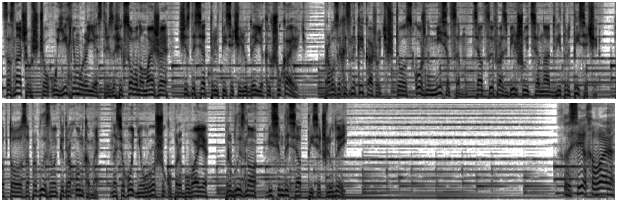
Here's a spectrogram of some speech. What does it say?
зазначив, що у їхньому реєстрі зафіксовано майже 63 тисячі людей, яких шукають. Правозахисники кажуть, що з кожним місяцем ця цифра збільшується на 2-3 тисячі. Тобто, за приблизними підрахунками, на сьогодні у розшуку перебуває приблизно 80 тисяч людей. Росія ховає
